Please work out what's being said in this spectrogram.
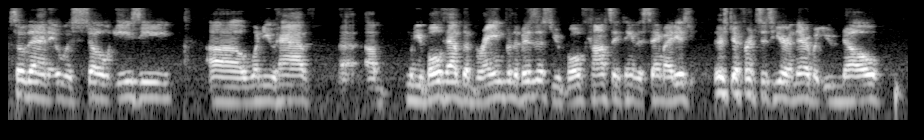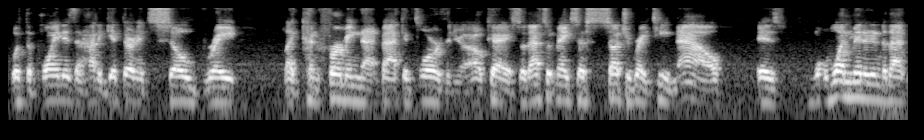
So then it was so easy uh, when you have a, a, when you both have the brain for the business, you both constantly think the same ideas. There's differences here and there, but you know what the point is and how to get there, and it's so great, like confirming that back and forth. And you're like, okay, so that's what makes us such a great team now. Is one minute into that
